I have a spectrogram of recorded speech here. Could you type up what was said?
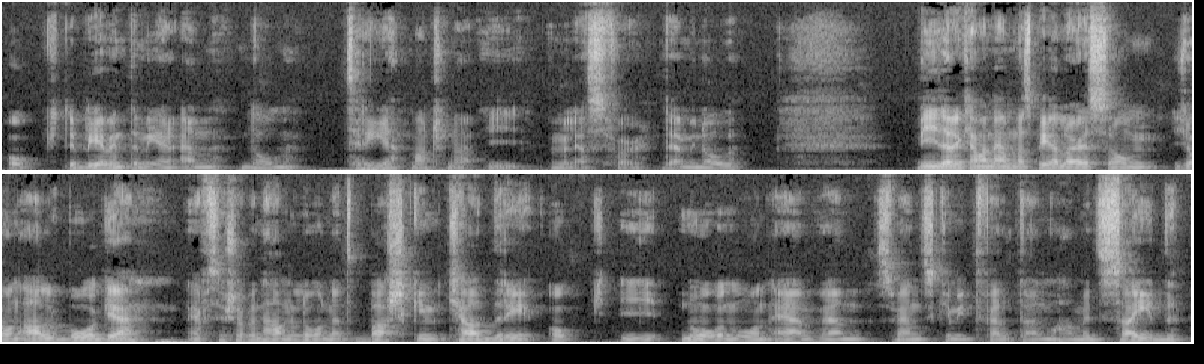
och det blev inte mer än de tre matcherna i MLS för Demidov. Vidare kan man nämna spelare som John Alvbåge, FC Köpenhamn-lånet Bashkim Kadri och i någon mån även svenske mittfältaren Mohamed Said.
